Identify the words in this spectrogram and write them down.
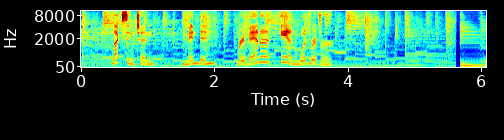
Lexington, Minden, Ravenna, and Wood River.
